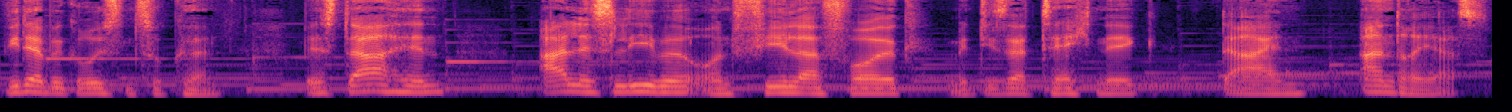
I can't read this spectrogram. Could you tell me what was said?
wieder begrüßen zu können. Bis dahin, alles Liebe und viel Erfolg mit dieser Technik. Dein Andreas.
